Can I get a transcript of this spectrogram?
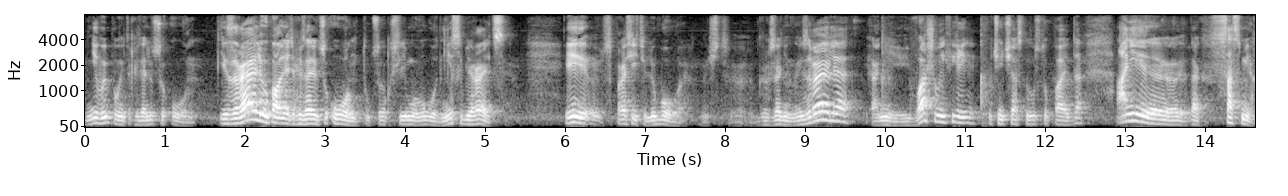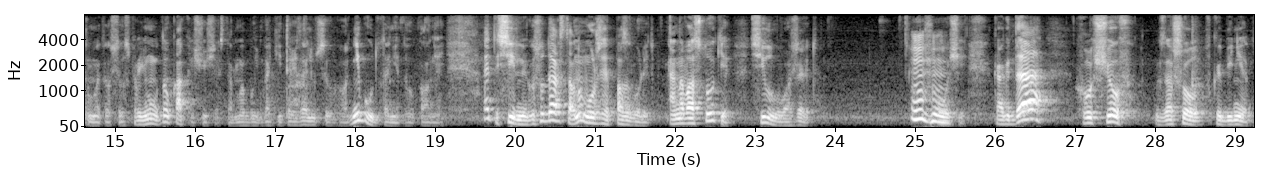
не выполнит резолюцию ООН. Израиль выполнять резолюцию ООН 1947 года не собирается. И спросите любого значит, гражданина Израиля, они и в вашем эфире очень часто выступают, да, они э, так со смехом это все воспринимают, ну как еще сейчас там мы будем какие-то резолюции выполнять, не будут они это выполнять. Это сильное государство, оно может себе позволить. А на Востоке силу уважают. Угу. Очень. Когда Хрущев зашел в кабинет,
